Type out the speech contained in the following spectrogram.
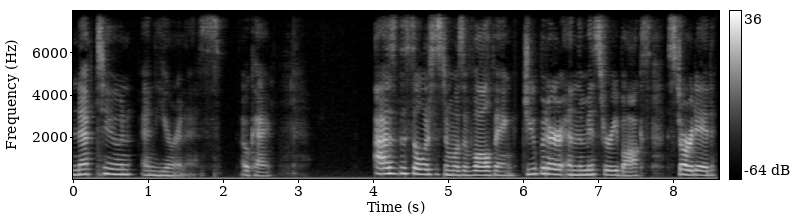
Neptune, and Uranus. Okay. As the solar system was evolving, Jupiter and the mystery box started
